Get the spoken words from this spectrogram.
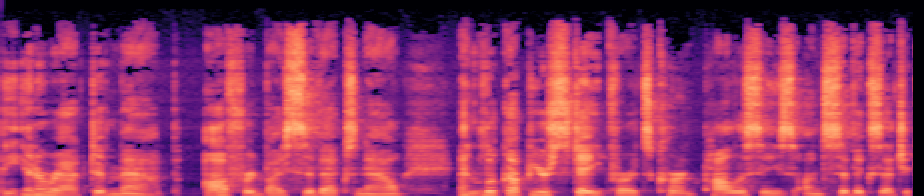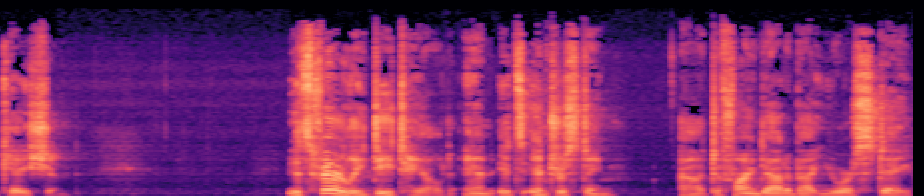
the interactive map offered by CivXNow and look up your state for its current policies on civics education. It's fairly detailed and it's interesting uh, to find out about your state.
